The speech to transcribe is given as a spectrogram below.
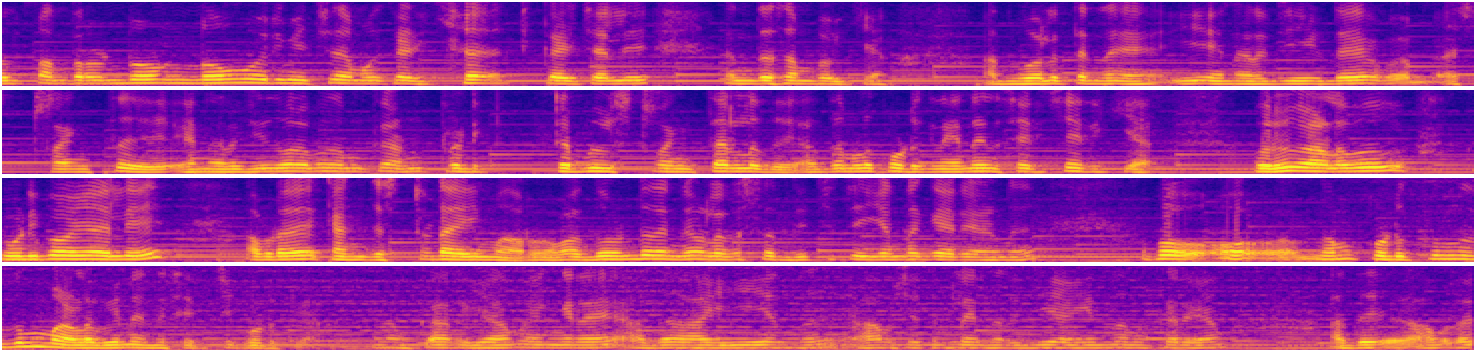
അത് പന്ത്രണ്ടെണ്ണവും ഒരുമിച്ച് നമുക്ക് കഴിക്കാൻ കഴിച്ചാൽ എന്താ സംഭവിക്കുക അതുപോലെ തന്നെ ഈ എനർജിയുടെ സ്ട്രെങ്ത് എനർജി എന്ന് പറയുമ്പോൾ നമുക്ക് അൺപ്രഡിക്റ്റബിൾ സ്ട്രെങ്ത് ഉള്ളത് അത് നമ്മൾ കൊടുക്കുന്നതിനനുസരിച്ചിരിക്കുക ഒരു അളവ് കൂടി പോയാൽ അവിടെ കഞ്ചസ്റ്റഡായി മാറും അതുകൊണ്ട് തന്നെ വളരെ ശ്രദ്ധിച്ച് ചെയ്യേണ്ട കാര്യമാണ് അപ്പോൾ നാം കൊടുക്കുന്നതും അളവിനനുസരിച്ച് കൊടുക്കുക നമുക്കറിയാം എങ്ങനെ അതായി എന്ന് ആവശ്യത്തിനുള്ള എനർജി ആയി എന്ന് നമുക്കറിയാം അത് അവിടെ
